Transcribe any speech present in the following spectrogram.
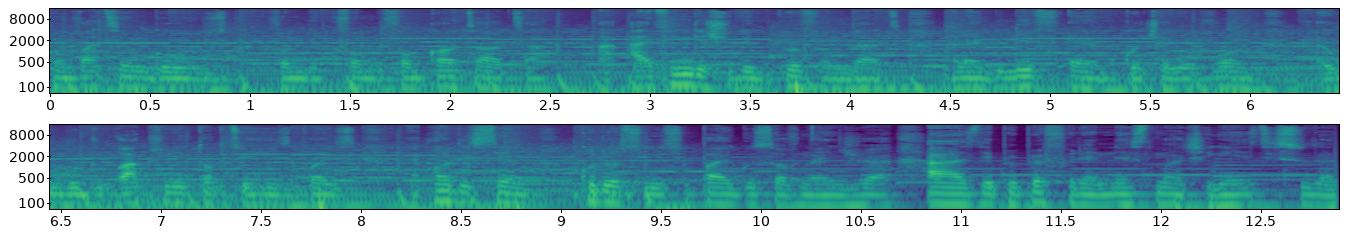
converting goals from the from from counter attack. I, I, think they should improve on that, and I believe um, Coach Eguavoen uh, would actually talk to his boys. All the same, kudos to the Super Eagles of Nigeria as they prepare for their next match against the Sudan.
